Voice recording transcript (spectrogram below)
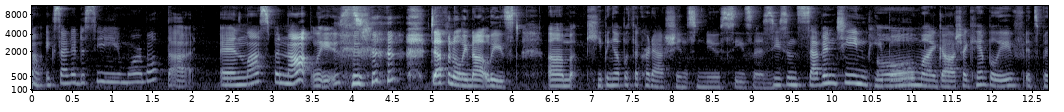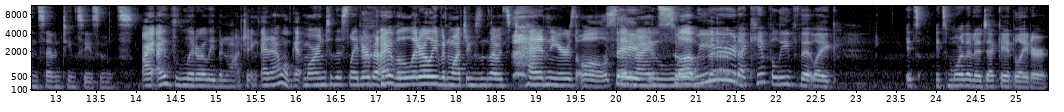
know. Excited to see more about that. And last but not least, Definitely not least, um, Keeping Up with the Kardashians new season. season 17 people. Oh my gosh, I can't believe it's been 17 seasons. I, I've literally been watching, and I won't get more into this later, but I have literally been watching since I was 10 years old. Same. And I it's love so weird. them. I can't believe that like it's it's more than a decade later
